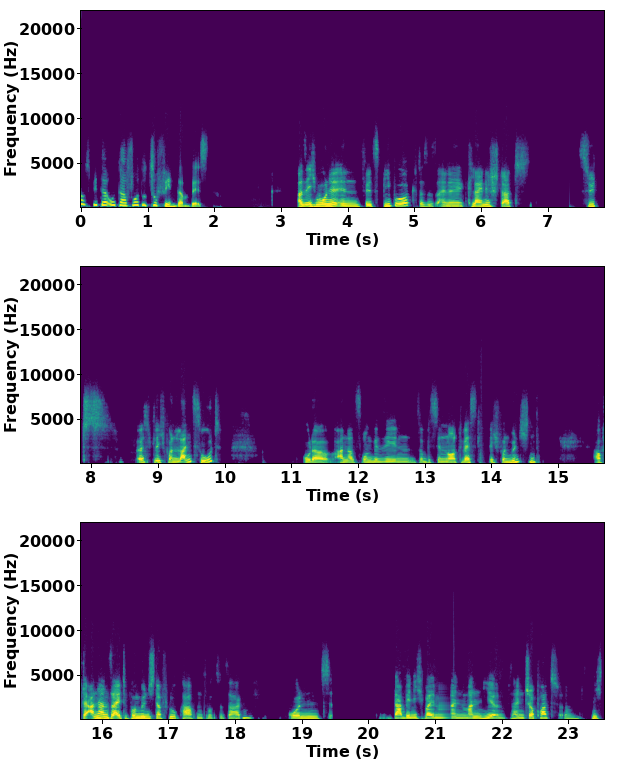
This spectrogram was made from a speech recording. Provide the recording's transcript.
uns bitte, Uta, wo du zu finden bist. Also ich wohne in Vilsbiburg. Das ist eine kleine Stadt südöstlich von Landshut oder andersrum gesehen so ein bisschen nordwestlich von München auf der anderen Seite vom Münchner Flughafen sozusagen. Und da bin ich, weil mein Mann hier seinen Job hat, nicht,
